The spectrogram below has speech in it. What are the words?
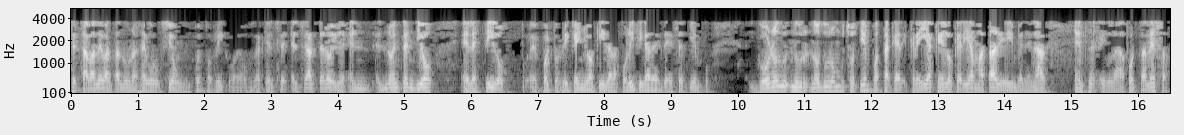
se estaba levantando una revolución en Puerto Rico, o sea que él se, él se alteró y él, no entendió el estilo puertorriqueño aquí de la política de, ese tiempo. Gore no, duró mucho tiempo hasta que creía que lo quería matar y envenenar en la fortaleza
